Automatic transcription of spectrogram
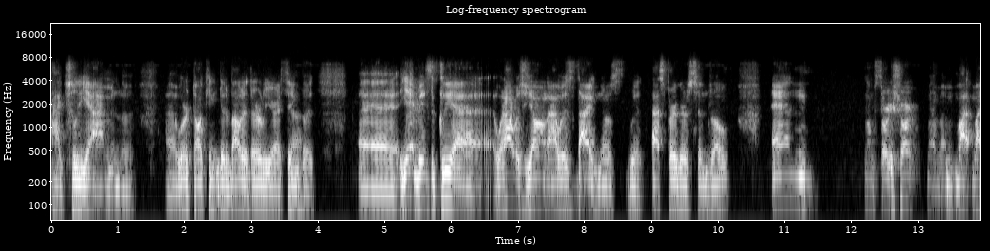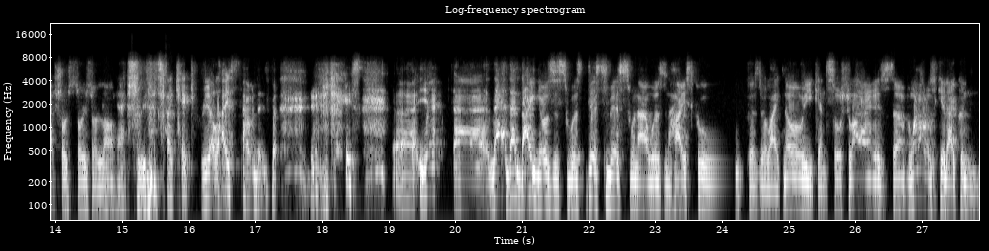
actually, yeah, I'm in the. Uh, we are talking a bit about it earlier, I think, yeah. but uh, yeah, basically, uh, when I was young, I was diagnosed with Asperger's syndrome, and long story short, my, my short stories are long actually. That's why I can't realize nowadays. But in any case, uh, yeah, uh, that that diagnosis was dismissed when I was in high school because they're like, no, you can socialize. When I was a kid, I couldn't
